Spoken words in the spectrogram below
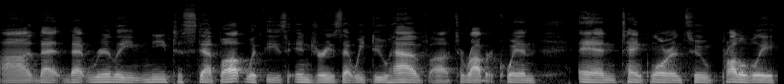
uh, that that really need to step up with these injuries that we do have uh, to Robert Quinn and Tank Lawrence, who probably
